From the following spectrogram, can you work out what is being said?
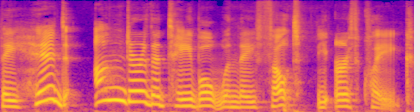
they hid under the table when they felt the earthquake.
